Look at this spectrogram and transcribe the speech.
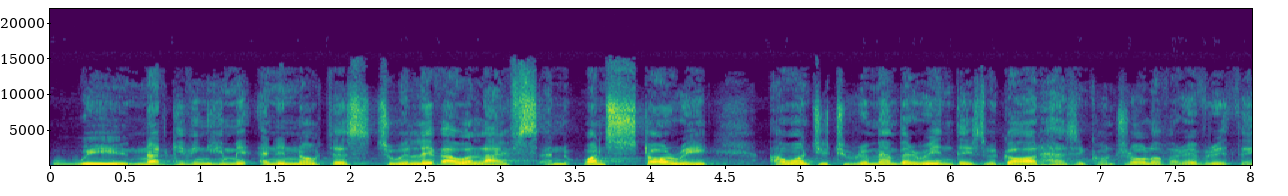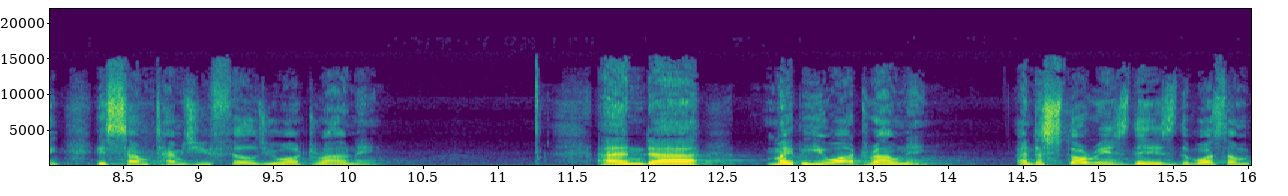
we're not giving Him any notice. So we live our lives. And one story I want you to remember in this, where God has in control over everything, is sometimes you feel you are drowning. And uh, maybe you are drowning. And the story is this there were some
